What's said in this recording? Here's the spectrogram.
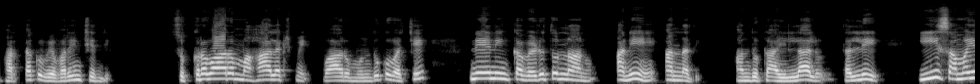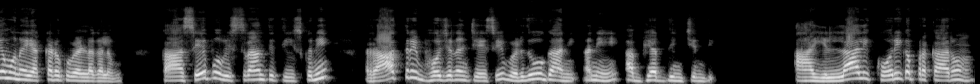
భర్తకు వివరించింది. శుక్రవారం మహాలక్ష్మి వారు ముందుకు వచ్చి నేనింక వెడుతున్నాను అని అన్నది. అందుక ఇల్లాలు తల్లి ఈ సమయమున ఎక్కడకు వెళ్ళగలవు? కాసేపు విశ్రాంతి తీసుకుని రాత్రి భోజనం చేసి వెడుదువుగాని అని అభ్యర్థించింది. ఆ ఇల్లాలి కోరిక ప్రకారం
